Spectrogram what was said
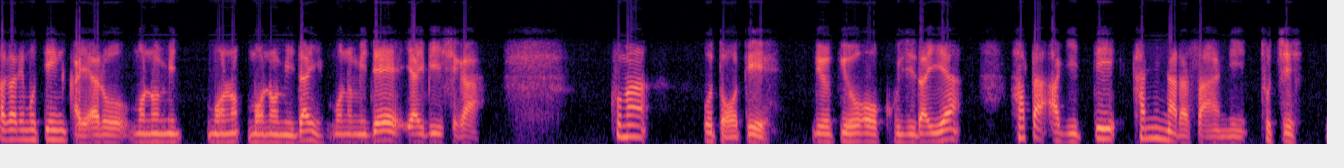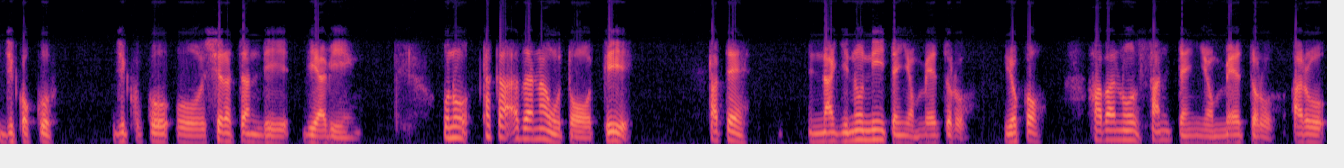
上がりむてんかいあるものみもの、ものみだい、ものみでやいびいしが、熊うとうて、琉球王国時代や、旗あぎて、かにならさに、土地、自国、自国、しらちゃんで、ディアビン。この高あざなうとうて、縦、なぎの2.4メートル、横、幅の3.4メートルある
